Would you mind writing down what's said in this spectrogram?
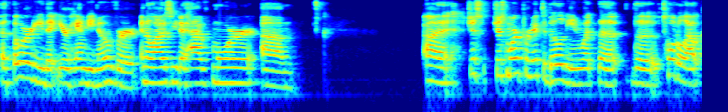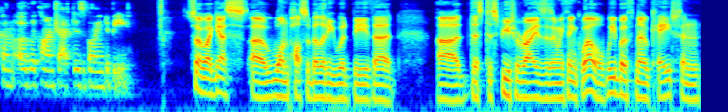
authority that you're handing over and allows you to have more um, uh, just just more predictability in what the the total outcome of the contract is going to be. So I guess uh, one possibility would be that uh, this dispute arises, and we think, well, we both know Kate, and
